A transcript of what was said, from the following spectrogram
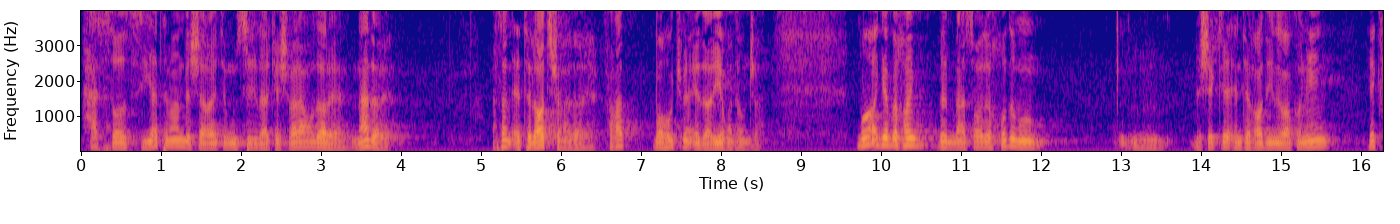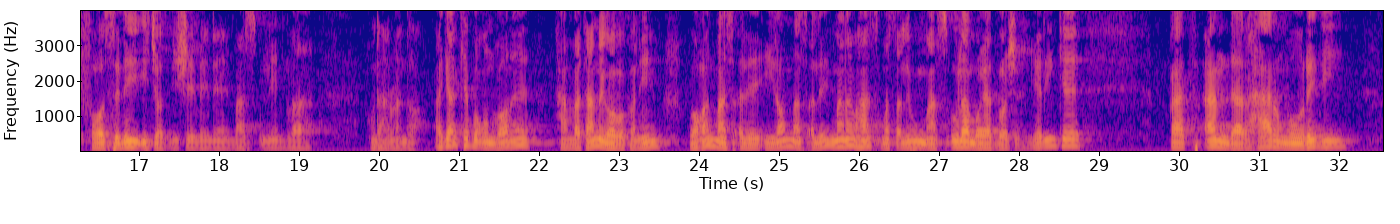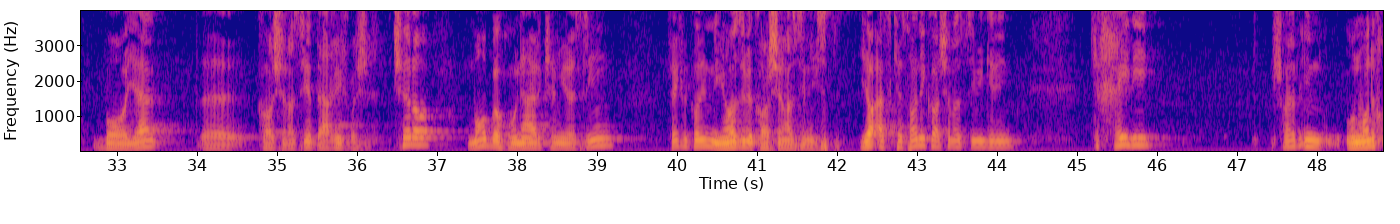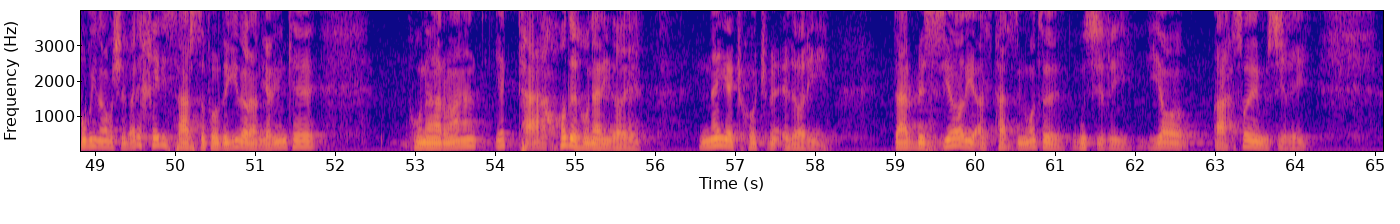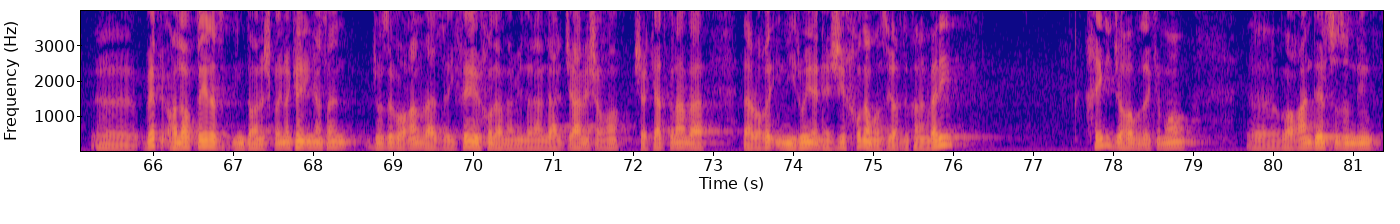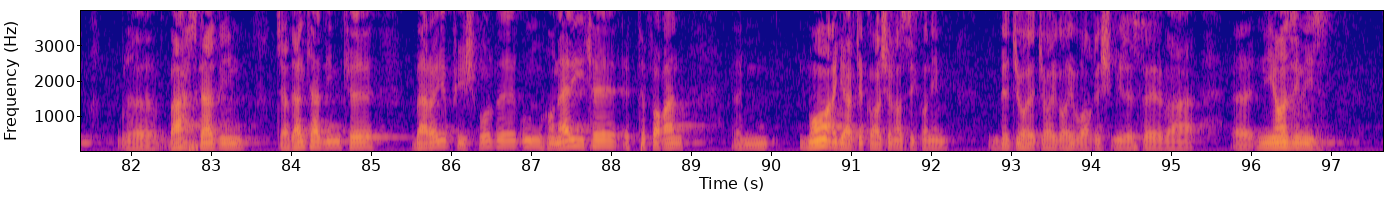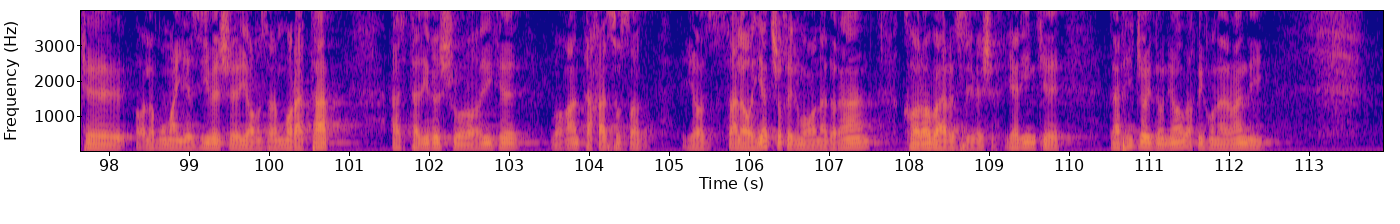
حساسیت من به شرایط موسیقی در کشورمو داره؟ نداره. اصلا اطلاعاتشو نداره. فقط با حکم اداری اومده اونجا. ما اگه بخوایم به مسائل خودمون به شکل انتقادی نگاه کنیم یک فاصله ایجاد میشه بین مسئولین و هنرمندا. اگر که به عنوان هموطن نگاه بکنیم واقعا مسئله ایران مسئله منم هست مسئله اون مسئولم باید باشه. یعنی اینکه قطعا در هر موردی باید کارشناسی دقیق بشه. چرا؟ ما به هنر که می‌رسیم فکر می‌کنیم نیازی به کارشناسی نیست. یا از کسانی کارشناسی می‌گیریم که خیلی شاید این عنوان خوبی نباشه ولی خیلی سرسپردگی دارن. یعنی اینکه هنرمند یک تعهد هنری داره نه یک حکم اداری. در بسیاری از تصمیمات موسیقی یا بحثای موسیقی حالا غیر از این دانشگاه اینا که این اصلا جزء واقعا وظیفه خودم هم می‌دونم در جمع شما شرکت کنم و در واقع نیروی انرژی خودم رو زیاد می‌کنم. ولی خیلی جاها بوده که ما واقعا دل سوزوندیم. بحث کردیم جدل کردیم که برای پیشبرد اون هنری که اتفاقا ما اگر که کارشناسی کنیم به جای جایگاه واقعیش می‌رسه و نیازی نیست که حالا ممیزی بشه یا مثلا مرتب از طریق شوراهایی که واقعا تخصص یا صلاحیتشو خیلی موقع ندارن کارا بررسی بشه. یعنی اینکه در هیچ جای دنیا وقتی هنرمندی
